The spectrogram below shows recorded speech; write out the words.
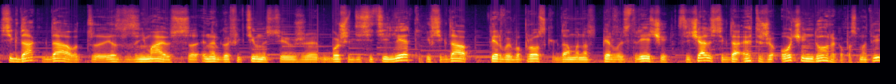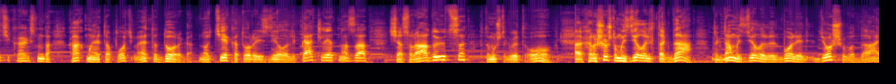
всегда, когда вот я занимаюсь энергоэффективностью уже больше 10 лет, и всегда первый вопрос, когда мы на первой встрече встречались, всегда это же очень дорого. Посмотрите, как, как мы это оплатим, это дорого. Но те, которые сделали 5 лет назад, сейчас радуются, потому что говорят, о, хорошо, что мы сделали тогда, тогда мы сделали более дешево, да,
